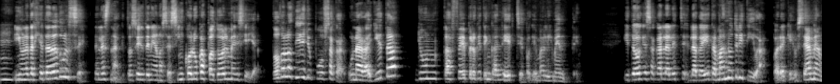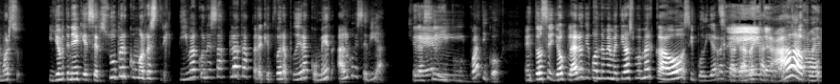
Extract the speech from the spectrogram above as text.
Mm. y una tarjeta de dulce del snack. Entonces yo tenía, no sé, cinco lucas para todo el mes. Decía ya, todos los días yo puedo sacar una galleta y un café, pero que tenga leche para que me alimente. Y tengo que sacar la, leche, la galleta más nutritiva para que sea mi almuerzo. Y yo tenía que ser súper como restrictiva con esas platas para que fuera, pudiera comer algo ese día. Era así cuático. Entonces yo, claro que cuando me metía al supermercado, si podía rescatar, Sí, rescataba. rescataba pues.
